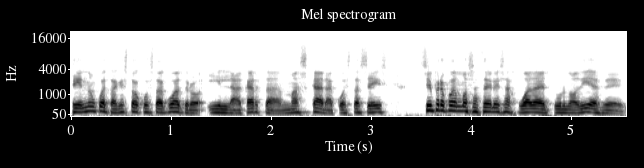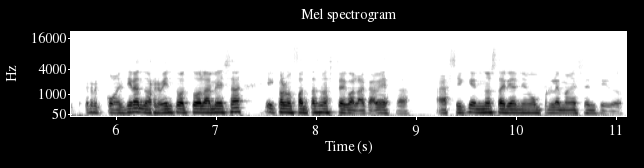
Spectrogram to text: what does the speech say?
teniendo en cuenta que esto cuesta 4 y la carta más cara cuesta 6, siempre podemos hacer esa jugada de turno 10 de con el tirando reviento toda la mesa y con los fantasmas pego a la cabeza. Así que no estaría ningún problema en ese sentido.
